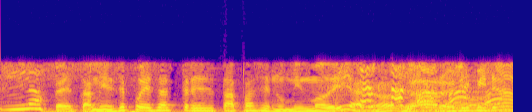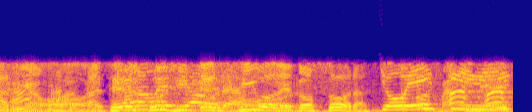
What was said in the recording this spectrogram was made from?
No. Pero también se puede esas tres etapas en un mismo día, ¿no? Claro, eliminar, No, digamos, hacer el no, curso hora. intensivo de dos horas. Yo voy a inscribir,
